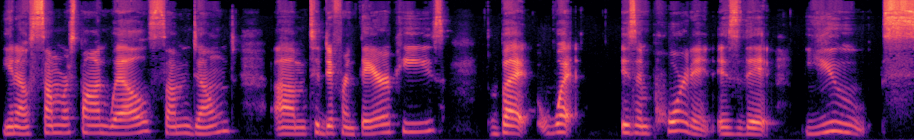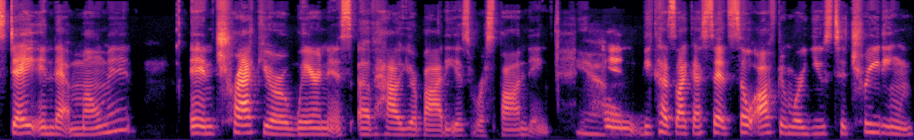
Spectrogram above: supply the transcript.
You know, some respond well, some don't um, to different therapies. But what is important is that you stay in that moment and track your awareness of how your body is responding. Yeah. And because, like I said, so often we're used to treating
